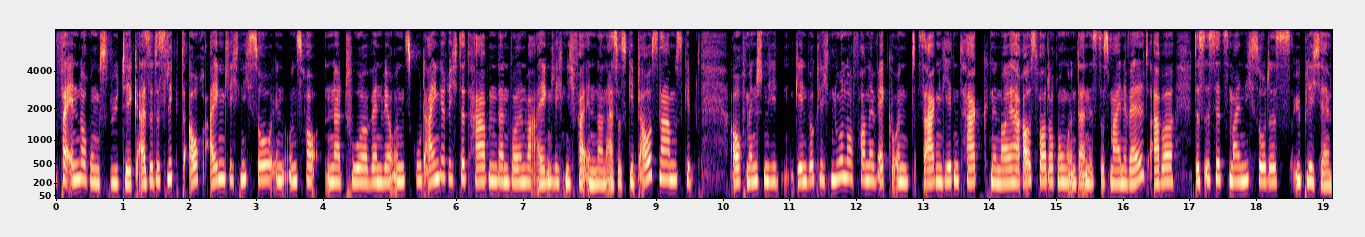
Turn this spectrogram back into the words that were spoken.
veränderungswütig. Also das liegt auch eigentlich nicht so in unserer Natur. Wenn wir uns gut eingerichtet haben, dann wollen wir eigentlich nicht verändern. Also es gibt Ausnahmen, es gibt auch Menschen, die gehen wirklich nur noch vorne weg und sagen jeden Tag eine neue Herausforderung und dann ist das meine Welt. Aber das ist jetzt mal nicht so das Übliche.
